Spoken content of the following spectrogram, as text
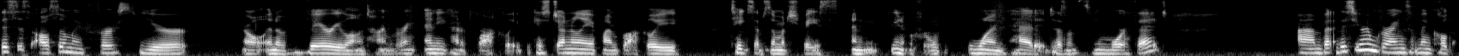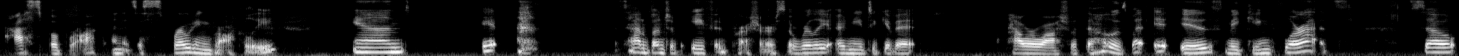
This is also my first year well, in a very long time growing any kind of broccoli because generally if I find broccoli takes up so much space and you know for one head it doesn't seem worth it. Um, but this year I'm growing something called Aspa and it's a sprouting broccoli and it it's had a bunch of aphid pressure so really I need to give it a power wash with the hose but it is making florets so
